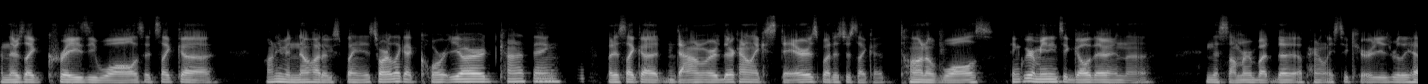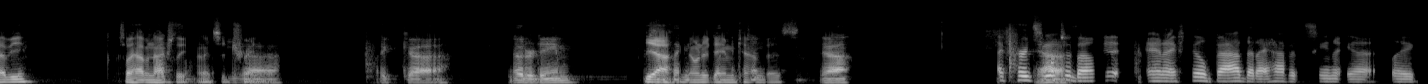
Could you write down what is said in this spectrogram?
and there's like crazy walls. It's like a I don't even know how to explain it. It's sort of like a courtyard kind of thing, but it's like a Mhm. downward. They're kind of like stairs, but it's just like a ton of walls. I think we were meaning to go there in the in the summer, but the apparently security is really heavy, so I haven't actually managed to train. uh, like uh, Notre Dame. Yeah. Notre Dame campus. Yeah. I've heard so Yeah. much about it, and I feel bad that I haven't seen it yet. Like,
